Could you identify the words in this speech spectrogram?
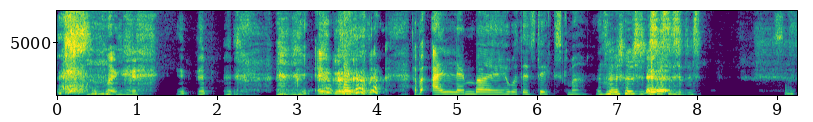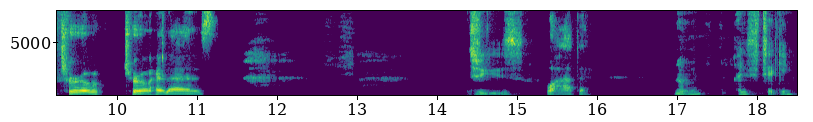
Oh my god. hey girl, how about, how about Island Boy with his dicks? Come on. some churro, churro head ass. Jeez. What happened? No, I was checking.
